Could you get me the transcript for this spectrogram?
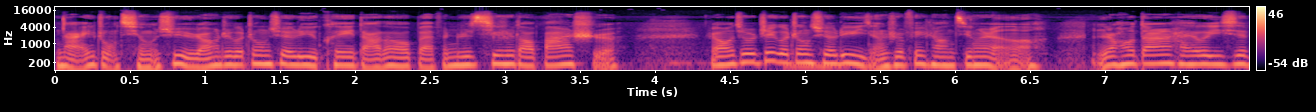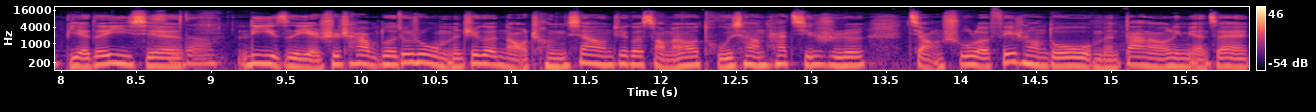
哪一种情绪，然后这个正确率可以达到百分之七十到八十。然后就是这个正确率已经是非常惊人了，然后当然还有一些别的一些例子也是差不多，就是我们这个脑成像这个扫描的图像，它其实讲述了非常多我们大脑里面在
